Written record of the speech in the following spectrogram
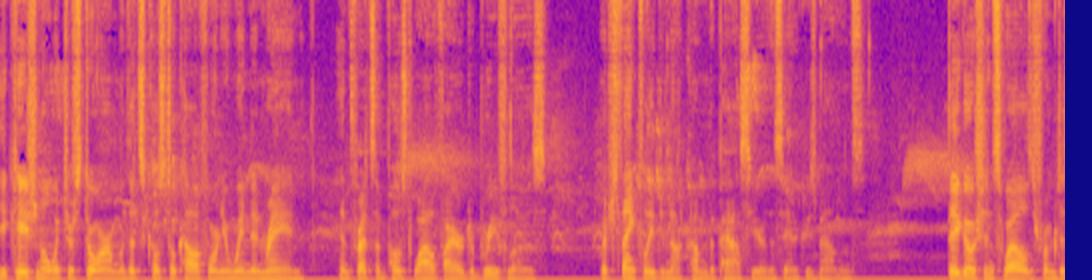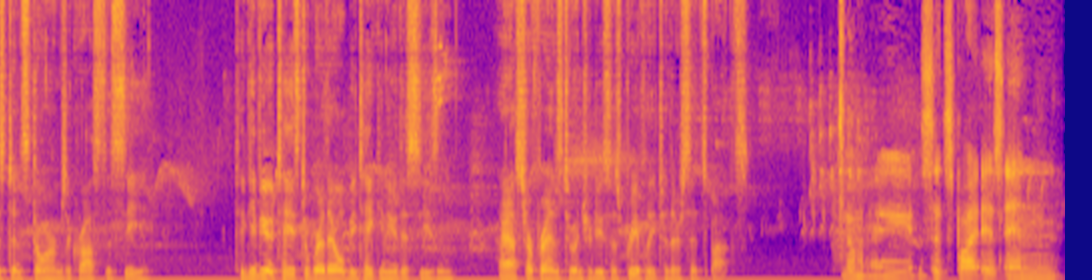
the occasional winter storm with its coastal California wind and rain, and threats of post wildfire debris flows, which thankfully did not come to pass here in the Santa Cruz Mountains. Big ocean swells from distant storms across the sea. To give you a taste of where they will be taking you this season, I asked our friends to introduce us briefly to their sit spots. So my sit spot is in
